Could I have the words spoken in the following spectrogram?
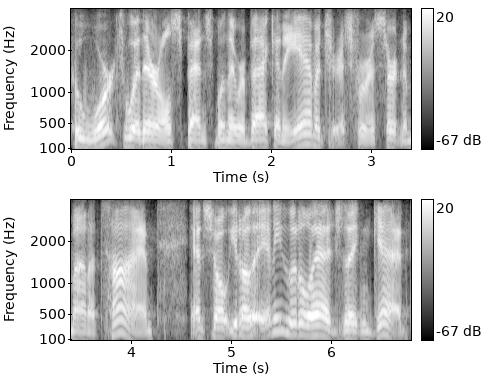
who worked with Errol Spence when they were back in the amateurs for a certain amount of time, and so you know any little edge they can get,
